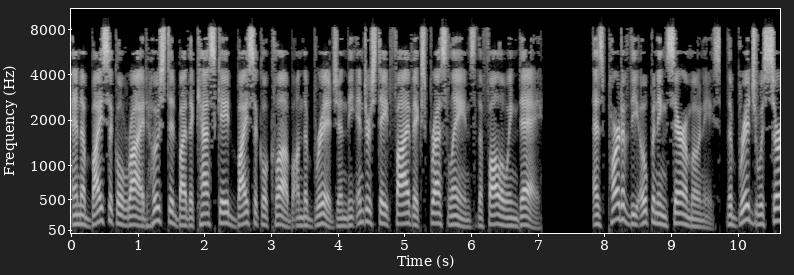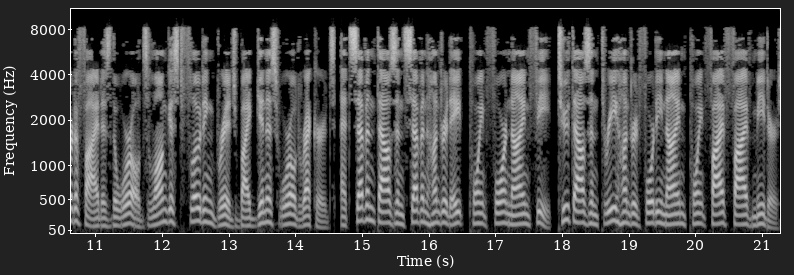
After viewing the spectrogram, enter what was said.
and a bicycle ride hosted by the Cascade Bicycle Club on the bridge and the Interstate 5 express lanes the following day. As part of the opening ceremonies, the bridge was certified as the world's longest floating bridge by Guinness World Records, at 7,708.49 feet (2,349.55 meters)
